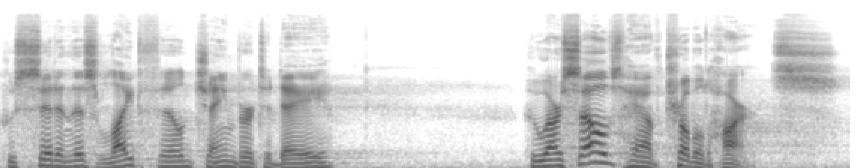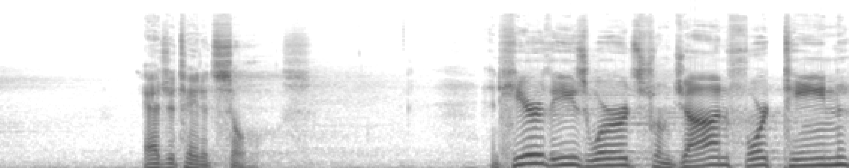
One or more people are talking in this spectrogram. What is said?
who sit in this light filled chamber today, who ourselves have troubled hearts, agitated souls? And hear these words from John 14,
